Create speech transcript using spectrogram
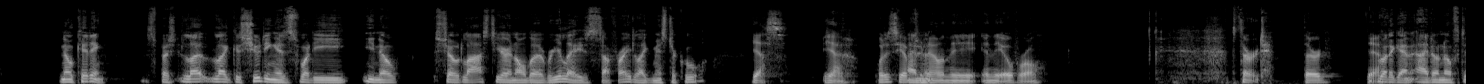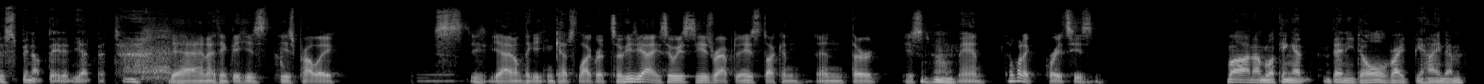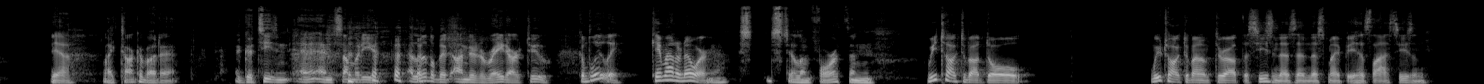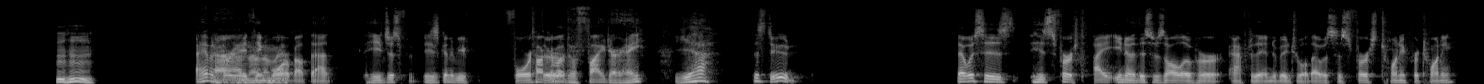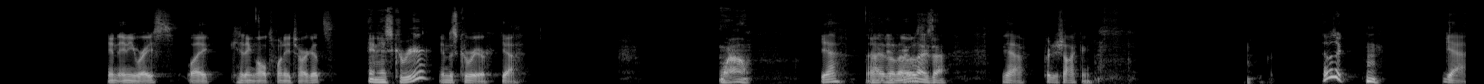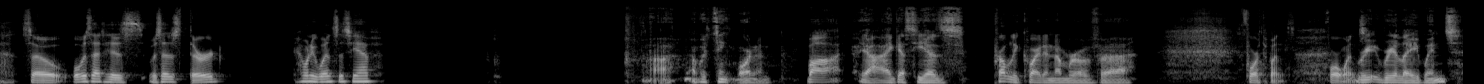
No kidding. Especially like, like his shooting is what he you know showed last year and all the relays stuff, right? Like Mister Cool. Yes. Yeah. What is he up And- to now in the in the overall Third. third? Yeah. But again, I don't know if this has been updated yet. But uh, Yeah, and I think that he's he's probably yeah. I don't think he can catch Laegreid. So he's yeah. So he's he's wrapped and He's stuck in in third. He's oh Mhm. man, what a great season. well, and I'm looking at Benny Doll right behind him. Yeah. Like talk about a a good season and, and somebody a little bit under the radar too. completely came out of nowhere. Yeah, s- still in fourth and We talked about Doll. We've talked about him throughout the season, as in this might be his last season. hmm I haven't Uh, heard no, anything no, more man. about that. He just he's going to be fourth. talk or, about a fighter, eh? yeah, this dude. That was his his first. I you know this was all over after the individual. That was his first twenty for twenty in any race, like hitting all twenty targets In his career? in his career. Yeah, Wow, yeah. I, thought didn't was- realize that. Yeah, pretty shocking. That was a Hmm. yeah. So what was that? His was that his third? How many wins does he have? Uh, I would think more than. Well, yeah, I guess he has probably quite a number of uh, Fourth wins, four wins. re- relay wins.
